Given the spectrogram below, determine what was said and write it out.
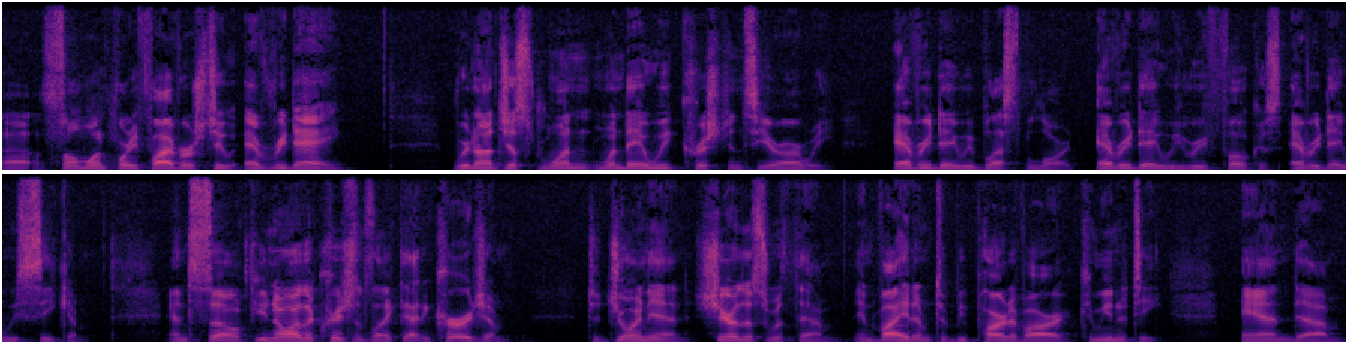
Uh, Psalm 145, verse two. Every day, we're not just one one day a week Christians here, are we? Every day we bless the Lord. Every day we refocus. Every day we seek Him. And so, if you know other Christians like that, encourage them to join in. Share this with them. Invite them to be part of our community, and um,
